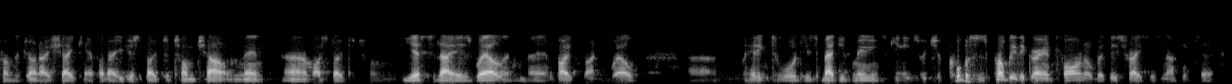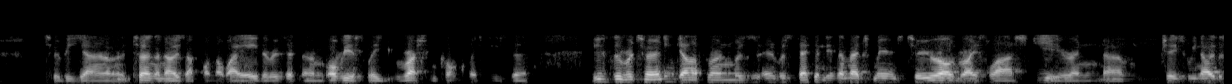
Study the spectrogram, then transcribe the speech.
from the John O'Shea camp. I know you just spoke to Tom Charlton then. Um, I spoke to Tom yesterday as well, and, and both running well. Um, heading towards this Magic Millions Guineas, which of course is probably the grand final, but this race is nothing to to be uh, turn the nose up on the way either, is it? Um, obviously, Russian Conquest is the is the returning galloper and was was second in the Magic Millions two year old race last year. And um, geez, we know the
